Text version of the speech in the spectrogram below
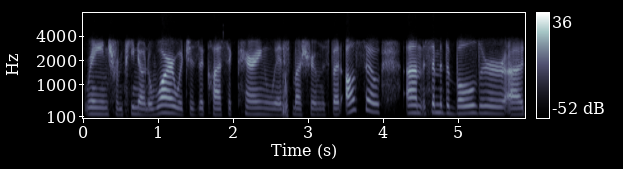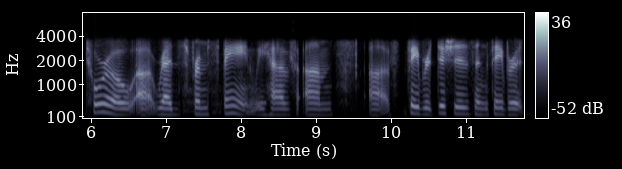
range from Pinot Noir, which is a classic pairing with mushrooms, but also um, some of the bolder uh, Toro uh, reds from Spain. We have um, uh, favorite dishes and favorite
